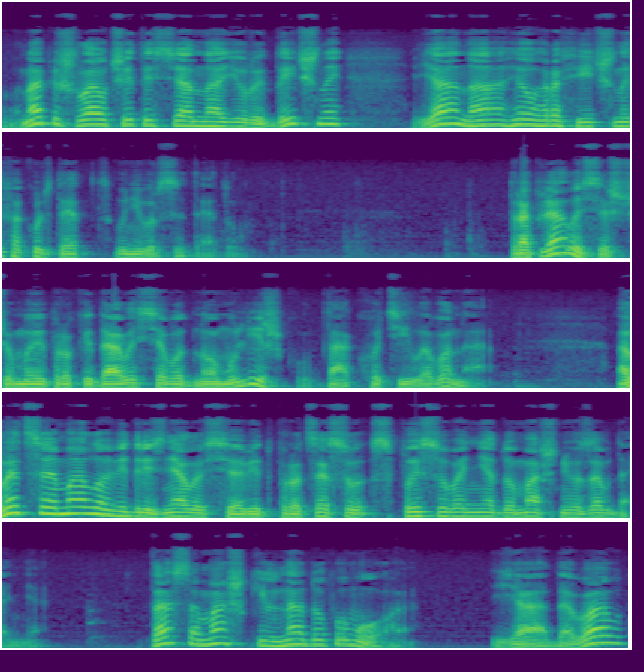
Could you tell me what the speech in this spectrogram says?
Вона пішла вчитися на юридичний, я на географічний факультет університету. Траплялося, що ми прокидалися в одному ліжку, так хотіла вона. Але це мало відрізнялося від процесу списування домашнього завдання. Та сама шкільна допомога. Я давав,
